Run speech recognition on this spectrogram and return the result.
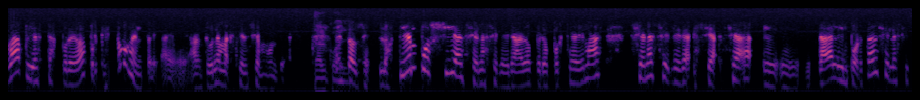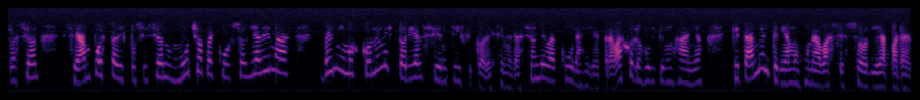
rápido estas pruebas porque estamos eh, ante una emergencia mundial. Entonces, los tiempos sí se han acelerado, pero porque además se han acelerado, se, ha, eh, eh, dada la importancia de la situación, se han puesto a disposición muchos recursos y además venimos con un historial científico de generación de vacunas y de trabajo en los últimos años que también teníamos una base sólida para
